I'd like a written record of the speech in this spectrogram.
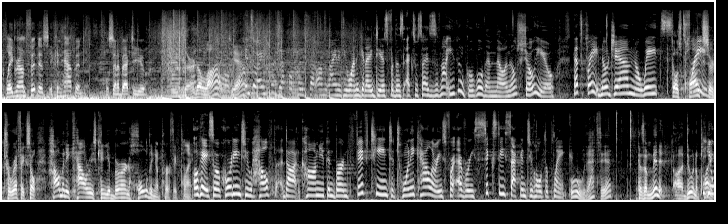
Playground fitness, it can happen. We'll send it back to you. Learned a lot, yeah. And so I'm sure Jeff will post that online if you want to get ideas for those exercises. If not, you can Google them though, and they'll show you. That's great. No gym, no weights. Those It's planks free. are terrific. So, how many calories can you burn holding a perfect plank? Okay, so according to health.com, you can burn 15 to 20 calories for every 60 seconds you hold the plank. Ooh, that's it? Because a minute uh, doing a plank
